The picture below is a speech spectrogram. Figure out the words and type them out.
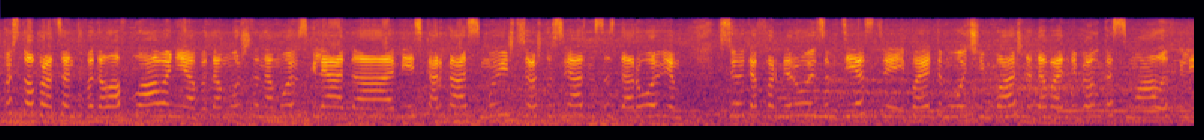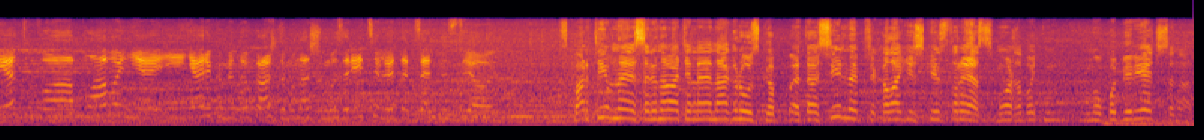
Бы ребенка 100% отдала в плавание, потому что, на мой взгляд, э, весь каркас мышц, все, что связано со здоровьем, все это формируется в детстве, и поэтому очень важно давать ребенка с малых лет в э, плавание, и я рекомендую каждому нашему зрителю это обязательно сделать. Спортивная соревновательная нагрузка – это сильный психологический стресс. Может быть, ну, поберечься надо.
